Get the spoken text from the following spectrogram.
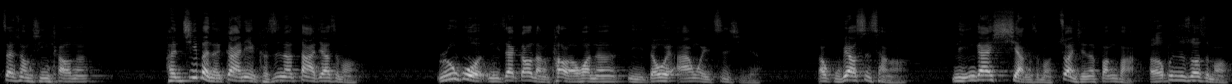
再创新高呢？很基本的概念，可是呢，大家什么？如果你在高档套的话呢，你都会安慰自己啊。啊，股票市场啊，你应该想什么赚钱的方法，而不是说什么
